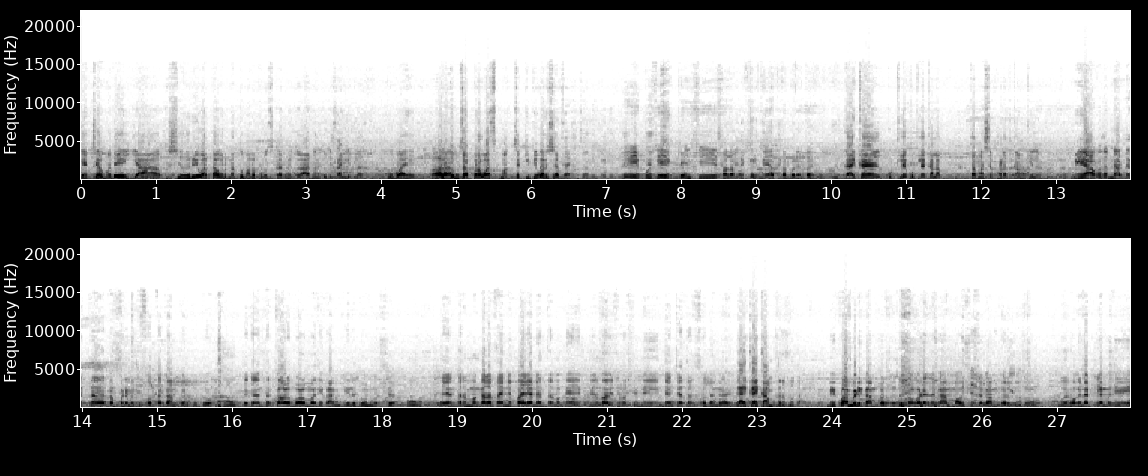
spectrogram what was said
याच्यामध्ये या शहरी वातावरणात तुम्हाला पुरस्कार मिळतो आनंद तुम्ही सांगितला खूप आहे. तर तुमचा प्रवास मागच्या किती वर्षाचा आहे? एकोणीसशे एक्क्याऐंशी सालापासून मी आत्तापर्यंत आहे. काय काय कुठल्या कुठल्या कला तमाशा फाडात काम केलं? मी अगोदर नाटक कंपनीमध्ये स्वतः काम करत हो. होतो त्याच्यानंतर काळूबाळूमध्ये काम केलं दोन वर्ष. हो. त्याच्यानंतर मंगलाताईने पाहिल्यानंतर मग ते एकवीस बावीस वर्ष मी त्यांच्यातच संलग्न आहे काय काय काम करत होता? मी कॉमेडी काम करत होतो. सोंगाड्याचं काम मावशीचं काम करत होतो. बरं. वगनाट्यामध्ये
